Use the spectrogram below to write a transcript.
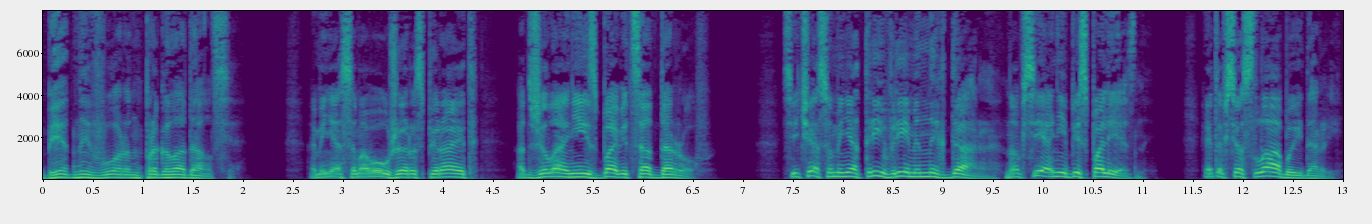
Бедный ворон проголодался, а меня самого уже распирает от желания избавиться от даров. Сейчас у меня три временных дара, но все они бесполезны. Это все слабые дары,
